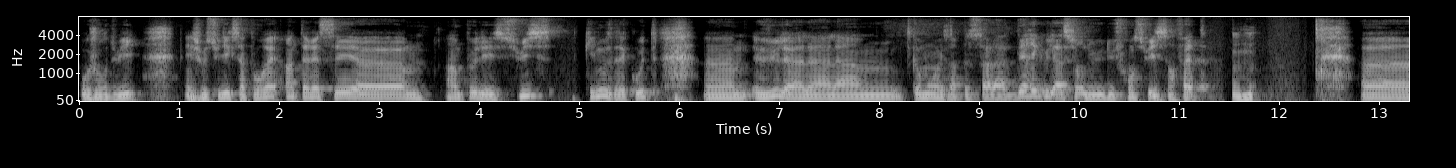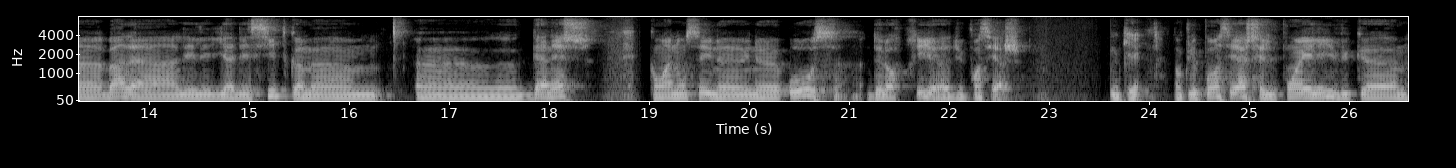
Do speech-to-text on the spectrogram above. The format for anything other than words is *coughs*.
aujourd'hui. Et je me suis dit que ça pourrait intéresser un peu les Suisses qui nous écoutent, vu la, la, la, comment ils appellent ça, la dérégulation du, du franc suisse en fait. Mhm. Euh, bah, il y a des sites comme Ganesh qui ont annoncé une, une hausse de leur prix euh, du point .ch. Ok. Donc le point .ch c'est le point .li vu que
